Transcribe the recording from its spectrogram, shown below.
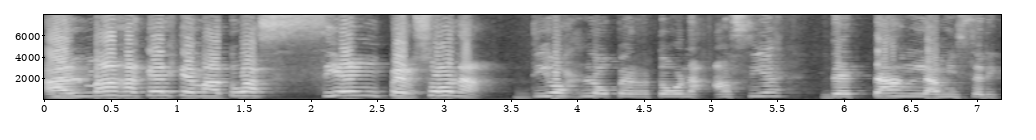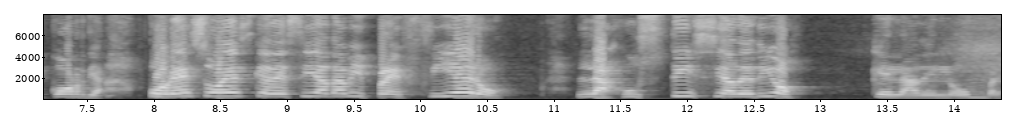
Al más aquel que mató a 100 personas, Dios lo perdona. Así es de tan la misericordia. Por eso es que decía David, prefiero la justicia de Dios que la del hombre.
